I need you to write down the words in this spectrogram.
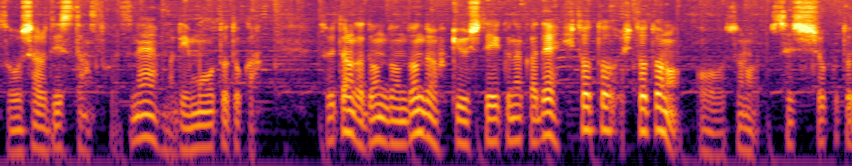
ソーシャルディスタンスとかですね、まあ、リモートとかそういったのがどんどんどんどん普及していく中で人と人とのその接触と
